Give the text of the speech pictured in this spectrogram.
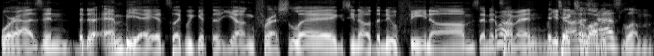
Whereas in the NBA, it's like we get the young, fresh legs, you know, the new phenoms, and it's Come on, like man. it takes a Udonis lot of- Haslem.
